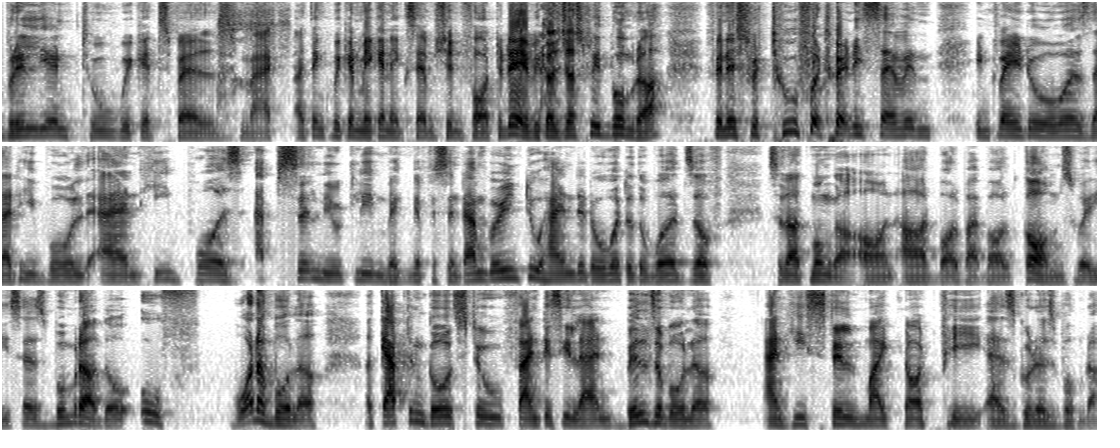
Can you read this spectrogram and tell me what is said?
brilliant two wicket spells, Matt, I think we can make an exemption for today because Jasprit Bumrah finished with two for 27 in 22 overs that he bowled, and he was absolutely magnificent. I'm going to hand it over to the words of Siddharth Monga on our ball by ball comms, where he says, Bumrah, though, oof, what a bowler. A captain goes to fantasy land, builds a bowler, and he still might not be as good as Bumrah.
